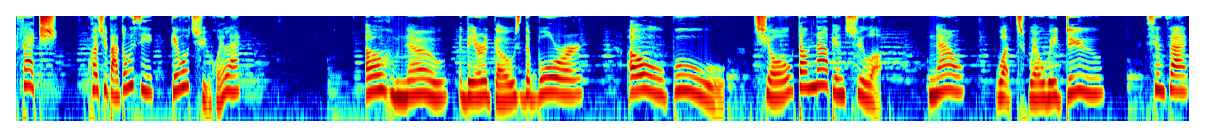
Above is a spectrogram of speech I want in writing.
fetch. 快去把东西给我取回来。 Oh no! There goes the ball. 哦不，球到那边去了。Now what will we do? 现在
